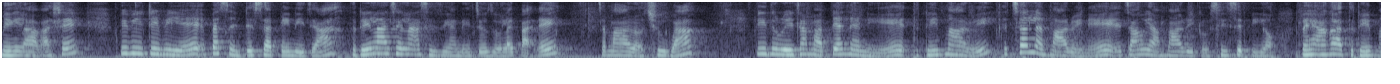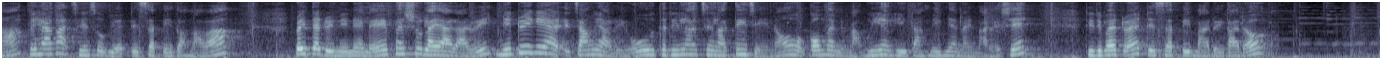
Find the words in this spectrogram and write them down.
မင်္ဂလာပါရှင် PPTV ရဲ့အပတ်စဉ်တင်ဆက်ပေးနေကြသတင်းလားချင်းလားအစီအစဉ်ကနေကြိုဆိုလိုက်ပါတယ်ကျွန်မကတော့ချူပါပြည်သူတွေကြားမှာပြန့်နှံ့နေတဲ့သတင်းမှားတွေအချက်လက်မှားတွေနဲ့အကြောင်းအရာမှားတွေကိုစီစစ်ပြီးတော့ဘယ်ဟာကသတင်းမှားဘယ်ဟာကချင်းဆိုပြီးတော့တင်ဆက်ပေးသွားမှာပါပရိသတ်တွေနေနဲ့လည်းဖတ်ရှုလိုက်ရတာတွေမြင်တွေ့ခဲ့ရတဲ့အကြောင်းအရာတွေကိုသတင်းလားချင်းလားသိချင်တော့ comment တွေမှာဝင်ရောက်ရေးသားမေးမြန်းနိုင်ပါတယ်ရှင်ဒီတစ်ပတ်အတွက်တင်ဆက်ပေးမှာတွေကတော့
